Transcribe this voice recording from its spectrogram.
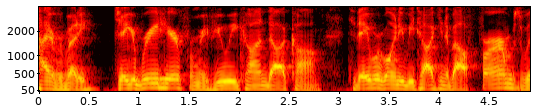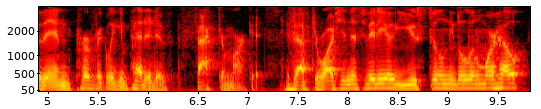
Hi everybody, Jacob Reed here from ReviewEcon.com. Today we're going to be talking about firms within perfectly competitive factor markets. If after watching this video you still need a little more help,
